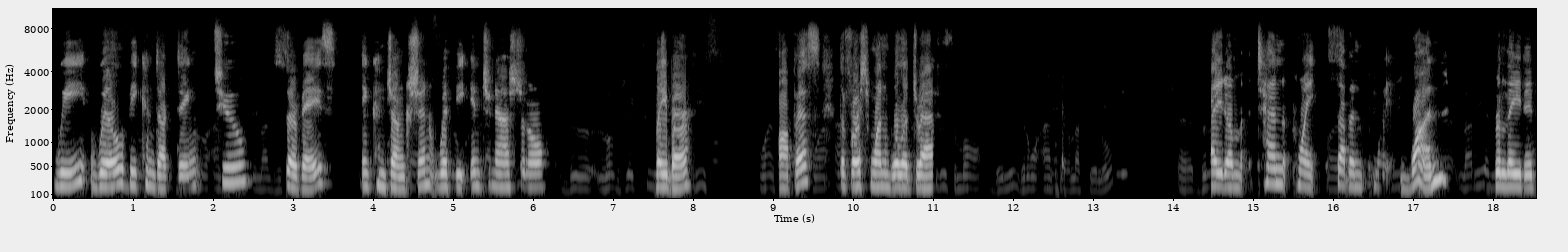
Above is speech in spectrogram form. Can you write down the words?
we will be conducting two surveys in conjunction with the International Labor Office. The first one will address item 10.7.1 related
